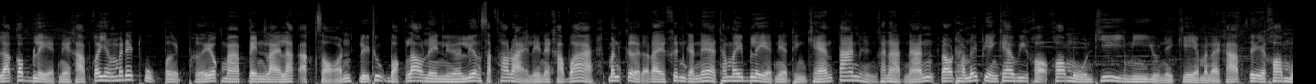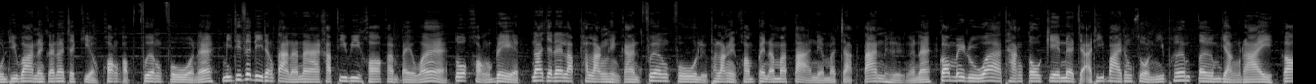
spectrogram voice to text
แล้วก็เบลดเนี่ยครับก็ยังไม่ได้ถูกเปิดเผยออกมาเป็นลายลักษณ์อักษร หรือถูกบอกเล่าในเนื้อเรื่องสักเท่าไหร่เลยนะครับว่ามันเกิดอะไรขึ้นกันแน่ทำไมเบลดเนี่ยถึงแค้นต้านเหิงขนาดนั้น เราทำได้เพียงแค่วิเคราะห์ข้อมูลที่มีอยู่ในเกมนะครับซึ่งข้อมูลที่ว่านั้นก็น่าจะเกี่ยวข้องกับเฟื่องฟูนะมีทฤษฎีต่างๆนานาครับที่วิเคราะห์กันไปว่าตัวของเบลดน่าจะได้รับพลังแห่งการเฟื่องฟู หรือพลังแห่งความเป็นอมตะเนี่ยมาจากต้านหิงนะก็ไม่รู้ว่าทางโตเกมเนี่ยจะอธิบายตรงส่วนนี้เพิ่มเติมอย่างไร ก็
